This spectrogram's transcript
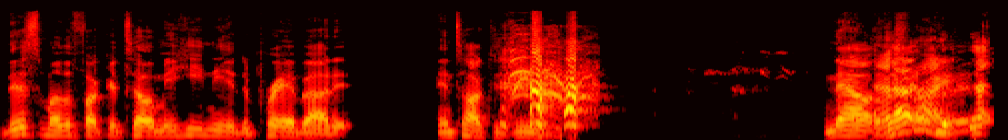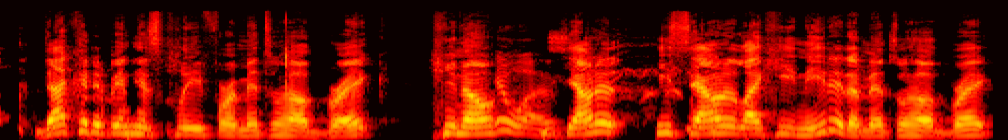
This motherfucker told me he needed to pray about it and talk to Jesus. now That's that, right. that that could have been his plea for a mental health break. You know, It he was. sounded he sounded like he needed a mental health break.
